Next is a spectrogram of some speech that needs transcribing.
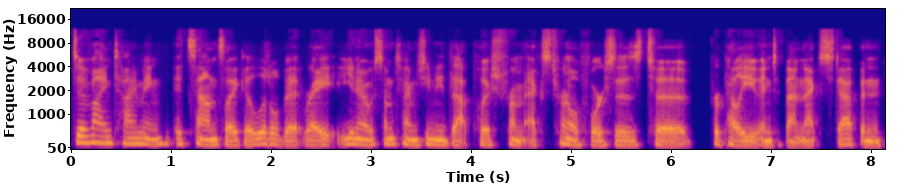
divine timing it sounds like a little bit right? You know sometimes you need that push from external forces to propel you into that next step. And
